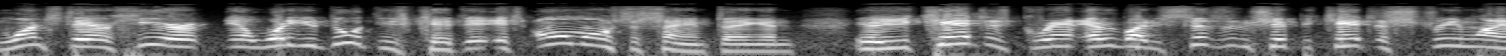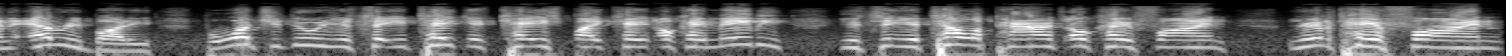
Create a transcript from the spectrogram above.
Once they're here, you know, what do you do with these kids? It's almost the same thing, and you know, you can't just grant everybody citizenship. You can't just streamline everybody. But what you do is you, ta- you take it case by case. Okay, maybe you t- you tell the parents, okay, fine, you're going to pay a fine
